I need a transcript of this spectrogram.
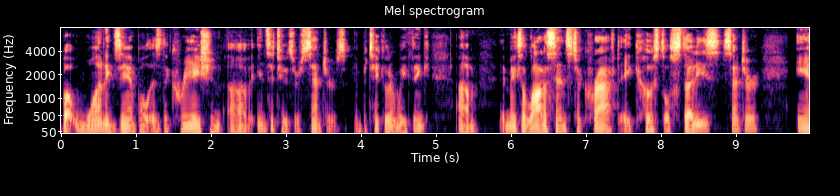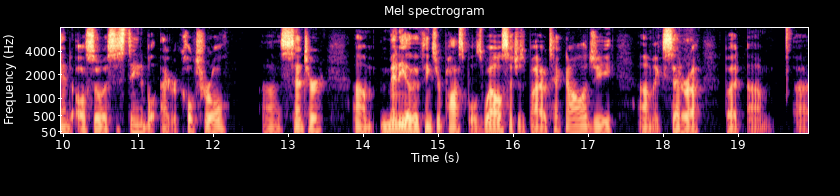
but one example is the creation of institutes or centers. In particular, we think um, it makes a lot of sense to craft a coastal studies center and also a sustainable agricultural uh, center. Um, many other things are possible as well, such as biotechnology, um, etc., but um, uh,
